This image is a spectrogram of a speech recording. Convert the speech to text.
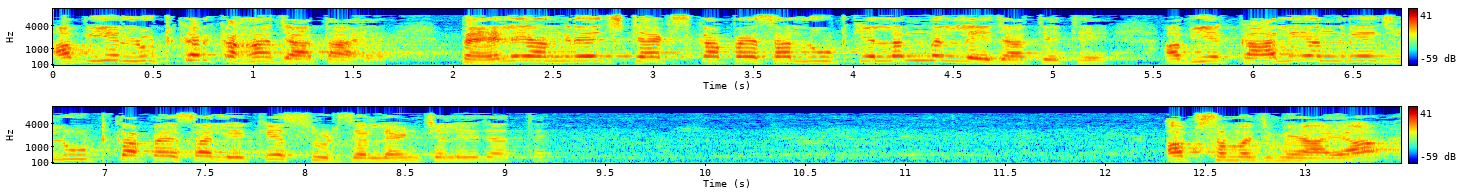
अब ये लुटकर कहाँ जाता है? पहले अंग्रेज़ टैक्स का पैसा लूट के लंदन ले जाते थे। अब ये काले अंग्रेज़ लूट का पैसा लेके स्विट्जरलैंड चले जाते। अब समझ में आया,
